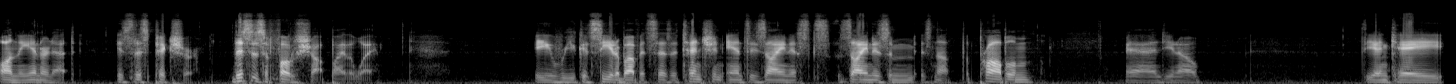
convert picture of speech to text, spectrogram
on the internet is this picture. This is a Photoshop, by the way. Where you can see it above, it says, Attention, anti Zionists. Zionism is not the problem. And, you know, the NK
